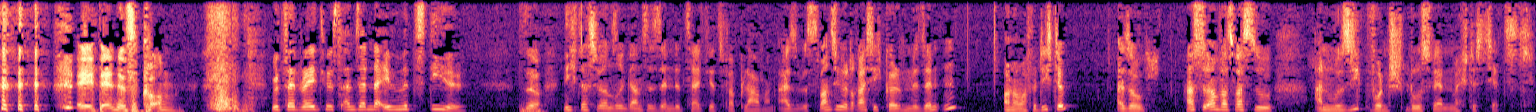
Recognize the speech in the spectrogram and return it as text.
Ey, Dennis, komm. Woodside Radio ist ein Sender eben mit Stil. So, nicht, dass wir unsere ganze Sendezeit jetzt verplamern. Also bis 20.30 Uhr können wir senden. Auch nochmal für dich, Tim. Also, hast du irgendwas, was du an Musikwunsch loswerden möchtest jetzt?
